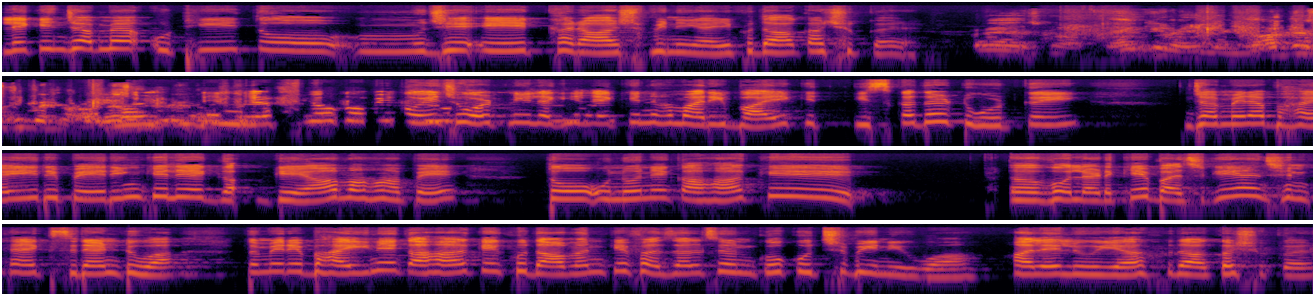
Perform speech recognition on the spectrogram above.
लेकिन जब मैं उठी तो मुझे एक खराश भी नहीं आई। खुदा का शुक्र है। नेफ्यू को भी कोई चोट नहीं लगी लेकिन हमारी बाइक इस कदर टूट गई। जब मेरा भाई रिपेयरिंग के लिए गया वहाँ पे तो उन्होंने कहा कि वो लड़के बच गए हैं जिनका एक्सीडेंट हुआ। तो मेरे भाई ने कहा कि खुदावन के फजल से उनको कुछ भी नहीं हुआ। हालेलुया, खुदा का शुक्र।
